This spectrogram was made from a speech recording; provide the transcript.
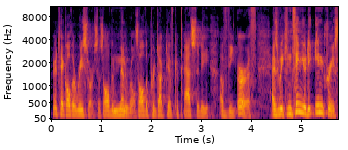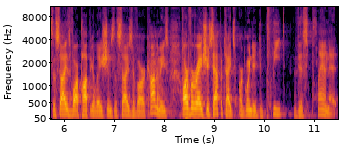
We're going to take all the resources, all the minerals, all the productive capacity of the earth. As we continue to increase the size of our populations, the size of our economies, our voracious appetites are going to deplete this planet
